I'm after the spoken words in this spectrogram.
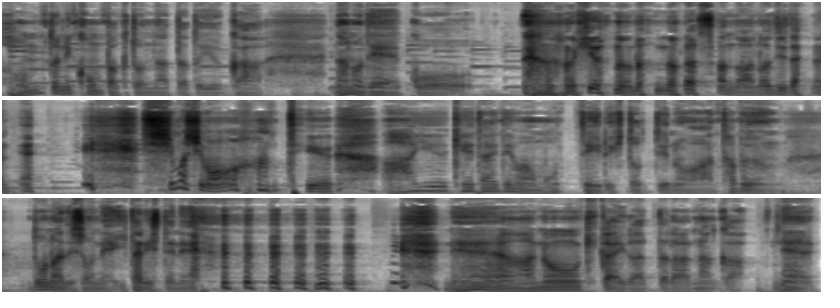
本当にコンパクトになったというかなのでこう平野ノラさんのあの時代のねしもしもっていうああいう携帯電話を持っている人っていうのは多分どうなんでしょうねいたりしてね ねえ、あの機会があったらなんかね、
